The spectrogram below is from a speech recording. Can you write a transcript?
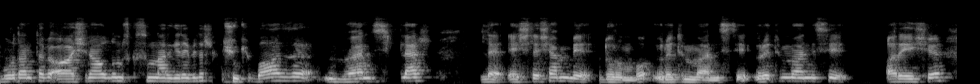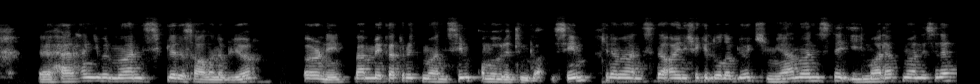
Buradan tabii aşina olduğumuz kısımlar gelebilir. Çünkü bazı mühendisliklerle eşleşen bir durum bu. Üretim mühendisliği. Üretim mühendisi arayışı e, herhangi bir mühendislikle de sağlanabiliyor. Örneğin ben mekatronik mühendisiyim ama üretim mühendisiyim. Makine mühendisi de aynı şekilde olabiliyor. Kimya mühendisi de, imalat mühendisi de,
